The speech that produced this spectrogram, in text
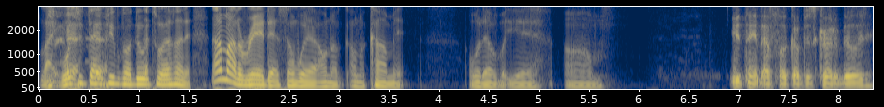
like, what you think people gonna do with twelve hundred? I might have read that somewhere on a on a comment or whatever, but yeah, um, You think that fuck up his credibility?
